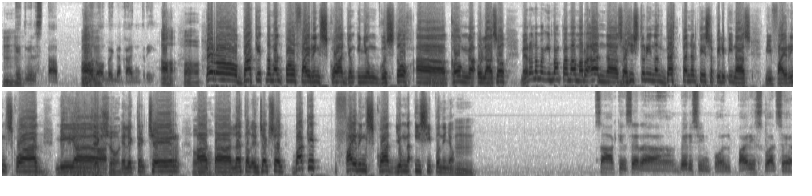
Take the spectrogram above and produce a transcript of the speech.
Mhm. it will stop Oh. all over the country. Oho. Oho. Pero bakit naman po firing squad yung inyong gusto, ah, Kong ah, Olaso? Meron namang ibang pamamaraan na sa history ng death penalty sa Pilipinas, may firing squad, may Lethal ah, injection. electric chair, Oo. at ah, lethal injection. Bakit firing squad yung naisipan ninyo? Mhm. Sa akin, sir, ah, very simple. Firing squad, sir,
